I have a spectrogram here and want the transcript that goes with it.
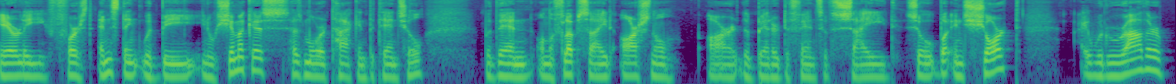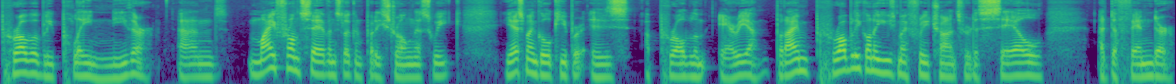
early first instinct would be, you know, Tsimikas has more attacking potential. But then on the flip side, Arsenal are the better defensive side. So, but in short, I would rather probably play neither. And my front seven's looking pretty strong this week. Yes, my goalkeeper is a problem area, but I'm probably going to use my free transfer to sell a defender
